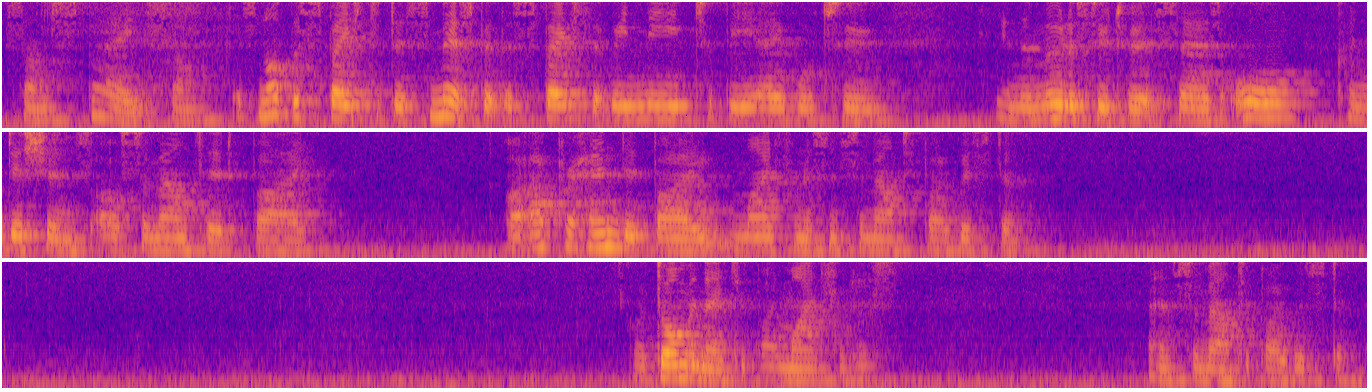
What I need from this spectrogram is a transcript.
some space. Some, it's not the space to dismiss, but the space that we need to be able to. In the Mula Sutta, it says, all conditions are surmounted by, are apprehended by mindfulness and surmounted by wisdom. Are dominated by mindfulness and surmounted by wisdom.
